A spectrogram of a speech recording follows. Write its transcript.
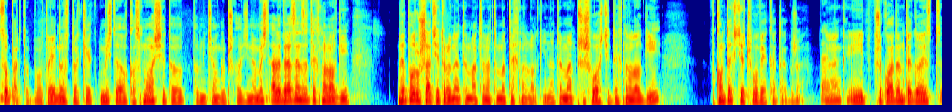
super to było. To jedno z tak jak myślę o kosmosie, to, to mi ciągle przychodzi na myśl. Ale wracając do technologii, wy poruszacie trudne tematy na temat technologii, na temat przyszłości technologii w kontekście człowieka także. Tak. Tak. I przykładem tego jest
